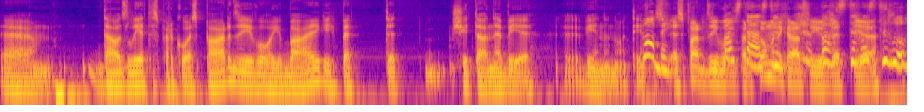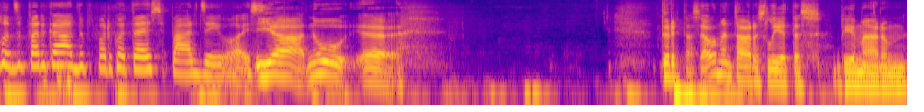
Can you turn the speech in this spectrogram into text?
um, daudz lietas, par ko es pārdzīvoju, baigi, bet šī tā nebija viena no. Labi. Es pārdzīvoju pastāsti, par komunikāciju, bet. Pastāsti, lūdzu, par kādu, par ko tu esi pārdzīvojis. Jā, nu. Uh, Tur ir tās elementāras lietas, piemēram,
